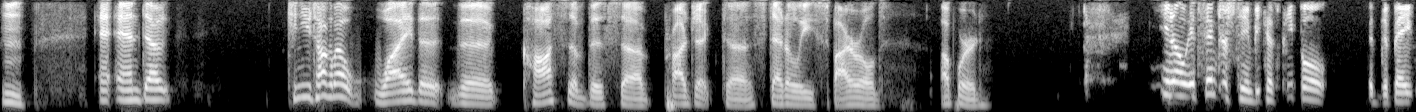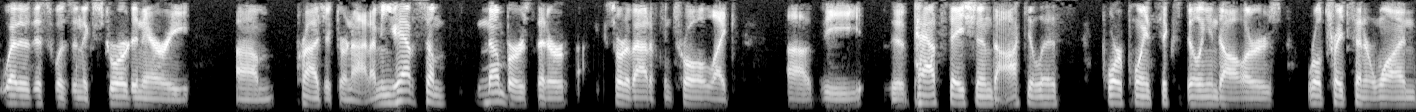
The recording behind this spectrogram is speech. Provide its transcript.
Hmm. And, uh, can you talk about why the, the costs of this uh, project uh, steadily spiraled upward? You know, it's interesting because people debate whether this was an extraordinary um, project or not. I mean, you have some numbers that are sort of out of control, like uh, the the PATH station, the Oculus, four point six billion dollars. World Trade Center one,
